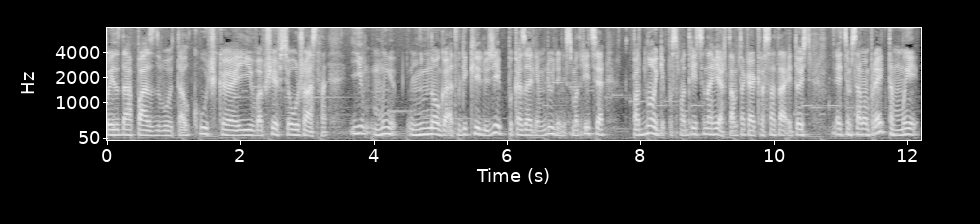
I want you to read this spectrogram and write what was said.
поезда опаздывают, толкучка и вообще все ужасно. И мы немного отвлекли людей, показали им, люди, не смотрите под ноги, посмотрите наверх, там такая красота. И то есть этим самым проектом мы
